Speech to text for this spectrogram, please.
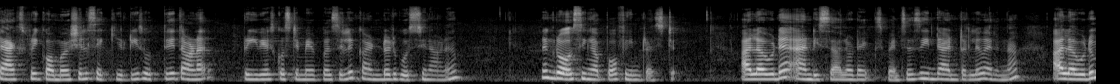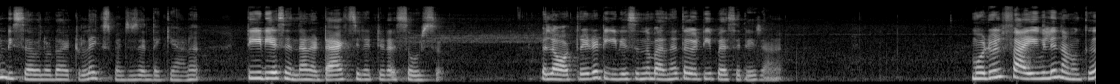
tax free commercial securities ഒത്തിരി തവണ പ്രീവിയസ് ക്വസ്റ്റ്യൻ പേപ്പേഴ്സിൽ കണ്ടൊരു ക്വസ്റ്റ്യൻ ആണ്. പിന്നെ grossing up of interest allowed and disallowed expenses ഇതിന്റെ അണ്ടറിൽ വരുന്ന അലൗഡും ഡിസലൗഡും ആയിട്ടുള്ള എക്സ്പെൻസസ് എന്തൊക്കെയാണ്? ടി ഡി എസ് എന്താണ്? ടാക്സ് റിലേറ്റഡ് സോഴ്സ് ഇപ്പോൾ ലോട്ടറിയുടെ ടി ഡി എസ് എന്ന് പറയുന്നത് തേർട്ടി പെർസെന്റേജ് ആണ്. മൊഡ്യൂൾ ഫൈവിൽ നമുക്ക്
